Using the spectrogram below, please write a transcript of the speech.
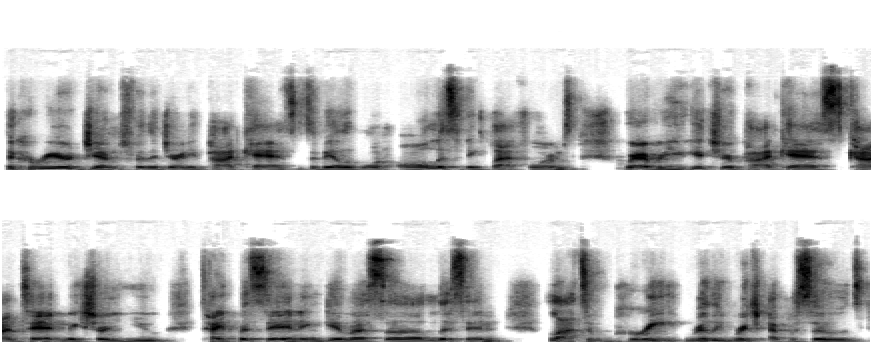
the Career Gems for the Journey podcast. It's available on all listening platforms. Wherever you get your podcast content, make sure you type us in and give us a listen. Lots of great, really rich episodes.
